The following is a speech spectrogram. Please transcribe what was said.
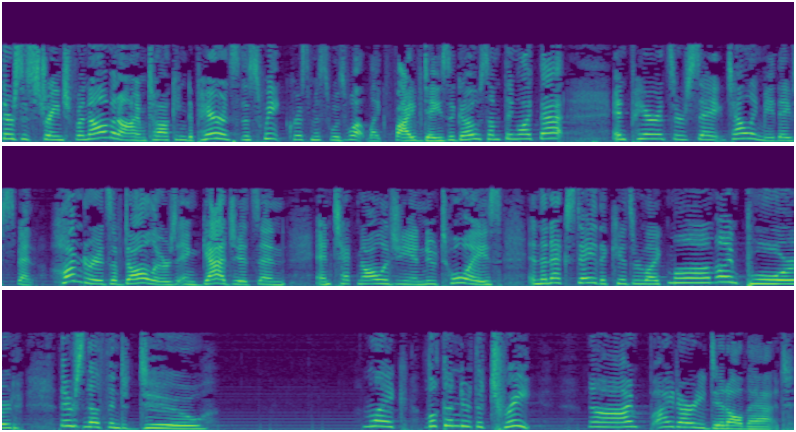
there's a strange phenomenon. I'm talking to parents this week. Christmas was what, like five days ago? Something like that? And parents are saying, telling me they've spent hundreds of dollars in gadgets and, and technology and new toys. And the next day the kids are like, Mom, I'm bored. There's nothing to do. I'm like, look under the tree. No, I'm, I'd already did all that.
